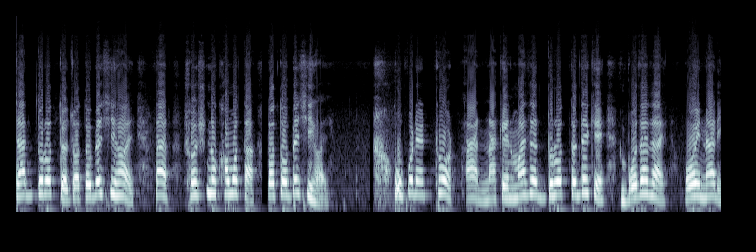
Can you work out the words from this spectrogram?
যার দূরত্ব যত বেশি হয়, তার সহিষ্ণু ক্ষমতা তত বেশি হয়। উপরের ঠোঁট আর নাকের মাঝের দূরত্ব দেখে বোঝা যায় ওই নারী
